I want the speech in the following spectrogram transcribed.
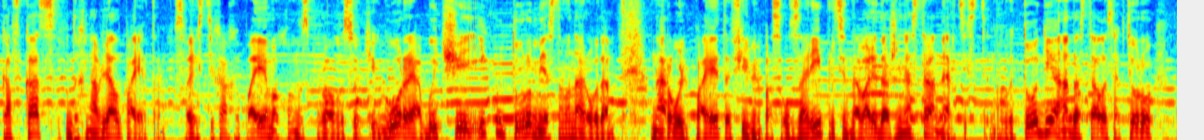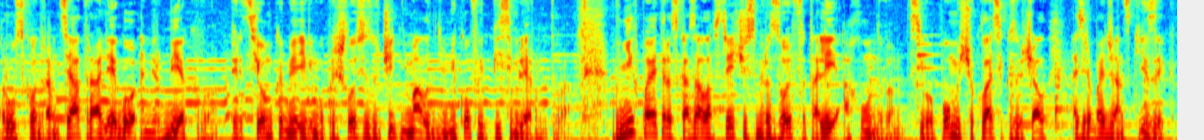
Кавказ вдохновлял поэта. В своих стихах и поэмах он воспевал высокие горы, обычаи и культуру местного народа. На роль поэта в фильме «Посол Зари» претендовали даже иностранные артисты. Но в итоге она досталась актеру русского драмтеатра Олегу Амирбекову. Перед съемками ему пришлось изучить немало дневников и писем Лермонтова. В них поэт рассказал о встрече с Мирзой Фаталей Ахундовым. С его помощью классик изучал азербайджанский язык.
